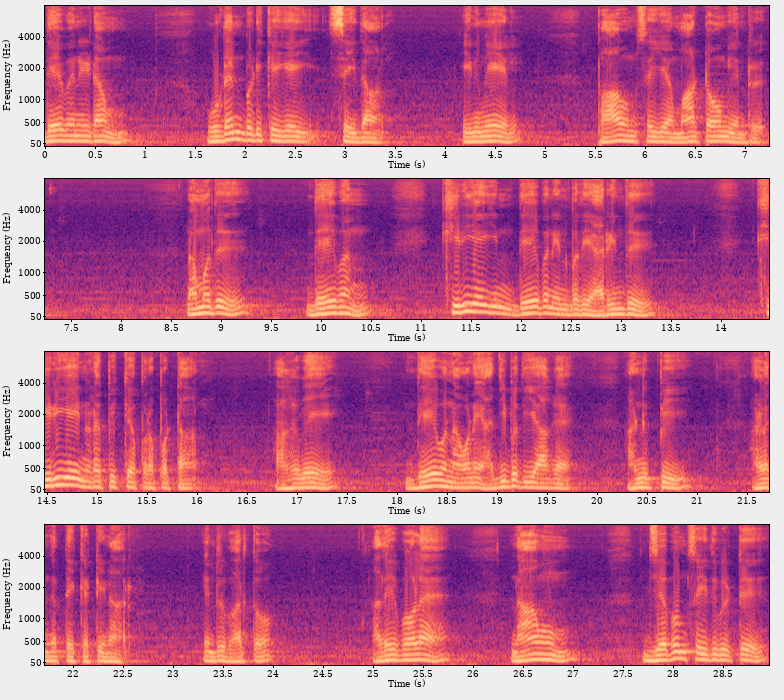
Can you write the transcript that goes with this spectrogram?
தேவனிடம் உடன்படிக்கையை செய்தான். இனிமேல் பாவம் செய்ய மாட்டோம் என்று. நமது தேவன் கிரியையின் தேவன் என்பதை அறிந்து கிரியை நடப்பிக்க புறப்பட்டான். ஆகவே தேவன் அவனை அதிபதியாக அனுப்பி அலங்கத்தை கட்டினார் என்று பார்த்தோம். அதேபோல் நாமும் ஜெபம் செய்துவிட்டு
